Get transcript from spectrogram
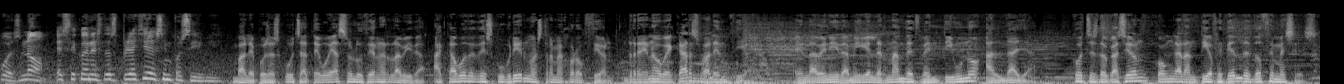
Pues no, es que con estos precios es imposible. Vale, pues escucha, te voy a solucionar la vida. Acabo de descubrir nuestra mejor opción. Renove Cars Valencia. En la avenida Miguel Hernández 21, Aldaya. Coches de ocasión con garantía oficial de 12 meses.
